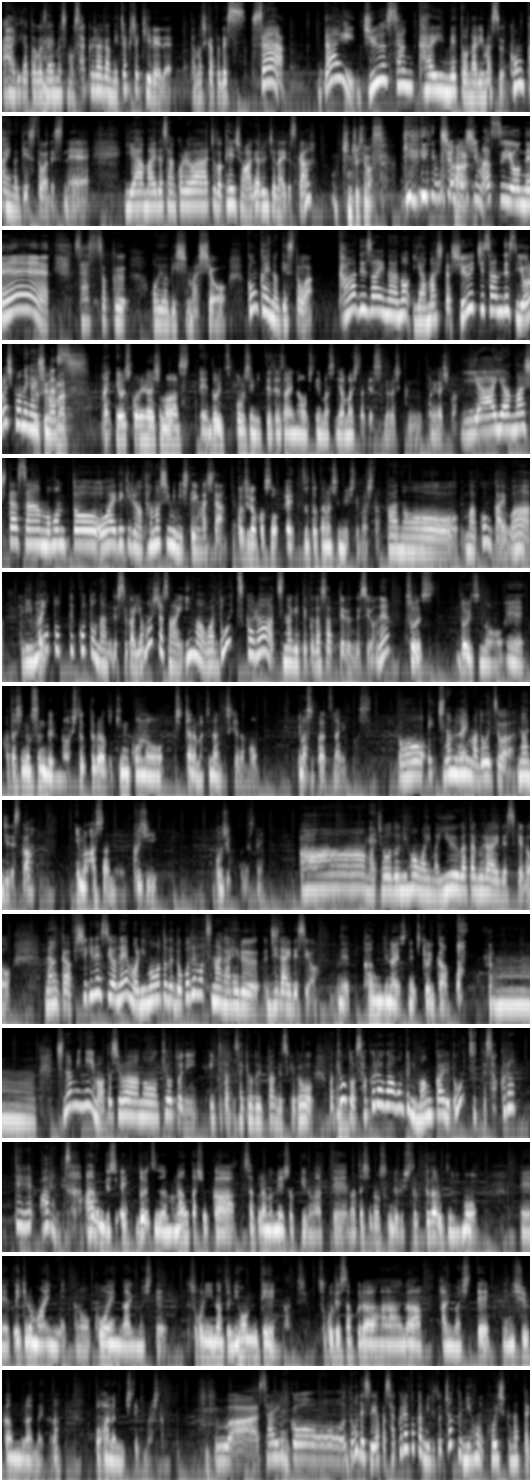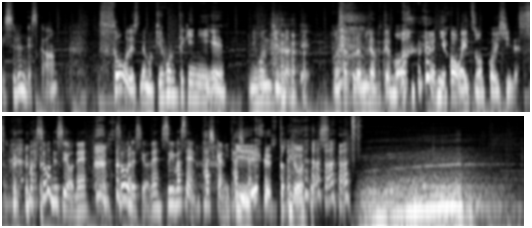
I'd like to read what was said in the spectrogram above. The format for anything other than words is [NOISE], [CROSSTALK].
あありがとうございます。もう桜がめちゃくちゃ綺麗で楽しかったです。さあ、第13回目となります。今回のゲストはですね、いやー前田さんこれはちょっとテンション上がるんじゃないですか？緊張してます。緊張しますよね、早速お呼びしましょう。今回のゲストはカーデザイナーの山下修一さんです。よろしくお願いします。すはい、よろしくお願いします。えードイツポルシェに行ってデザイナーをしています山下です。よろしくお願いします。いやー山下さんも本当お会いできるの楽しみにしていましたこちらこそ、えーずっと楽しみにしてました。あのーまあ今回はリモートってことなんですが、山下さん今はドイツからつなげてくださってるんですよねそうです。ドイツの、えー私の住んでるのはシュトゥットガルト近郊のちっちゃな町なんですけども、今そこからつなげてます。おーえちなみにはい今ドイツは何時ですか、今朝の9時50分ですね。あー、まあえちょうど日本は今夕方ぐらいですけどなんか不思議ですよねもうリモートでどこでもつながれる時代ですよ。ね、感じないですね、距離感を。[LAUGHS] うーんちなみに今私はあの京都に行ってたって先ほど言ったんですけど、まあ、京都は桜が本当に満開でドイツって桜ってあるんですか？あるんです。よ。え、ドイツあの何箇所か桜の名所っていうのがあって、私の住んでるシュトゥットガルトにも、えー駅の前にね、あの公園がありまして、そこになんと日本庭園があるんですよ。そこで桜がありまして、で2週間ぐらい前かな、お花見してきました。うわー最高、どうです？やっぱ桜とか見るとちょっと日本恋しくなったりするんですか？そうですね、もう基本的に、えー日本人なんで、まあ桜見なくても、[LAUGHS] 日本はいつも恋しいです。[LAUGHS] まあそうですよね。そうですよね。すいません。確かに確かに。いえいえ、とんでもないです。[LAUGHS]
